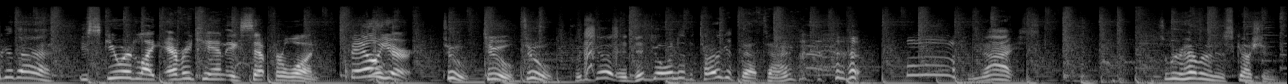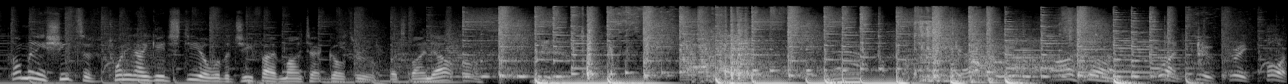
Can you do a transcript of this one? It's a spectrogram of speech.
Look at that. You skewered like every can except for one. Failure. Two, Two. two. Pretty good. It did go into the target that time. nice. So we were having a discussion. How many sheets of 29 gauge steel will the G5 Montec go through? Let's find out. Awesome. One, two, three, four,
